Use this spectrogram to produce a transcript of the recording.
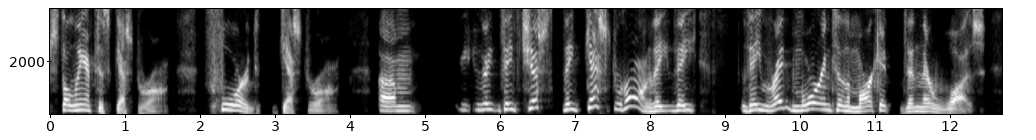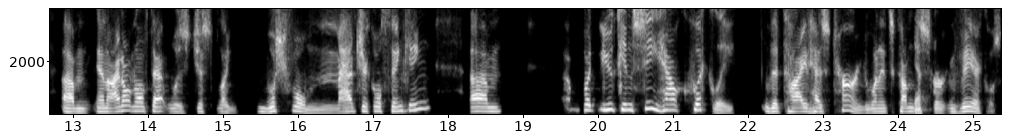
Stellantis guessed wrong, Ford guessed wrong. Um, they they just they guessed wrong. They they they read more into the market than there was. Um, and I don't know if that was just like wishful magical thinking. Um, but you can see how quickly the tide has turned when it's come Yeah. to certain vehicles.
